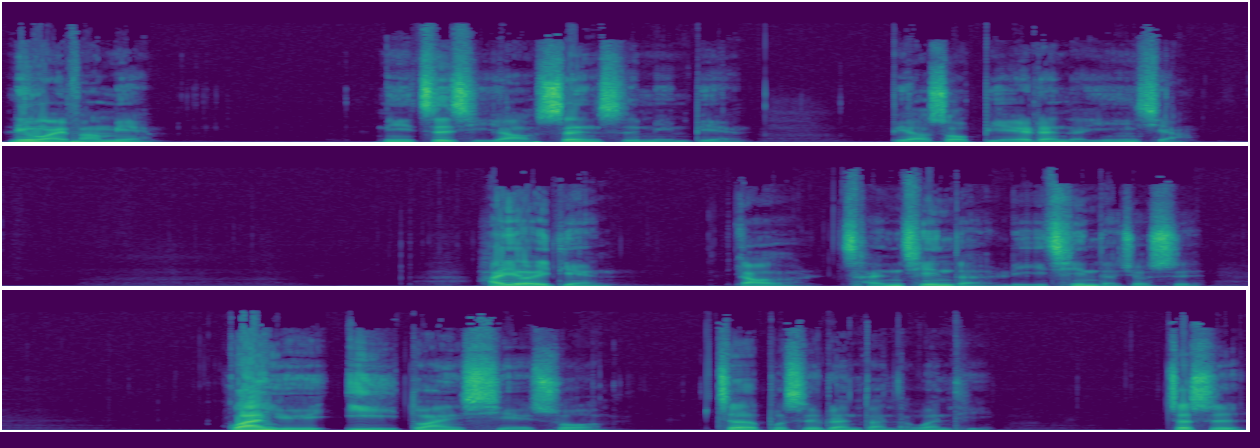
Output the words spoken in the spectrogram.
另外一方面，你自己要慎思明辨，不要受别人的影响。还有一点要澄清的、厘清的，就是关于异端邪说，这不是论断的问题，这是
